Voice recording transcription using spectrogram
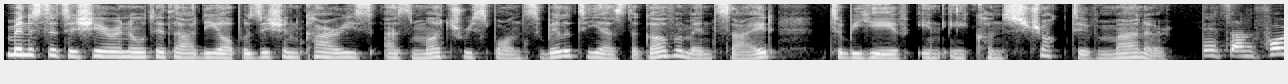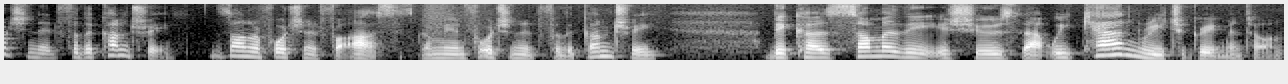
Minister Teixeira noted that the opposition carries as much responsibility as the government side to behave in a constructive manner. It's unfortunate for the country. It's not unfortunate for us. It's going to be unfortunate for the country because some of the issues that we can reach agreement on,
